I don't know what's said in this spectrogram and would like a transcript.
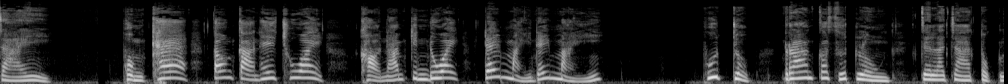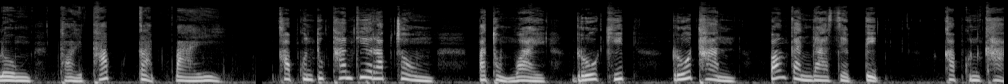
ใจ ผมแค่ต้องการให้ช่วย ขอน้ำกินด้วยได้ไหมได้ไหม พูดจบ ร่างก็สุดลง เจรจาตกลง ถอยทับกลับไป ขอบคุณทุกท่านที่รับชม ปฐมวัย รู้คิด รู้ทัน ป้องกันยาเสพติด ขอบคุณค่ะ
